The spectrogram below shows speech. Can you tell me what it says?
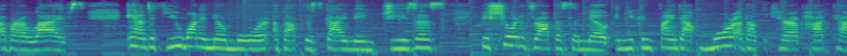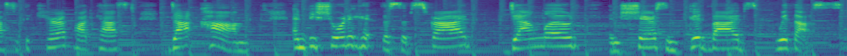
of our lives. And if you want to know more about this guy named Jesus, be sure to drop us a note and you can find out more about the Kara Podcast at thekarapodcast.com. And be sure to hit the subscribe, download, and share some good vibes with us.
